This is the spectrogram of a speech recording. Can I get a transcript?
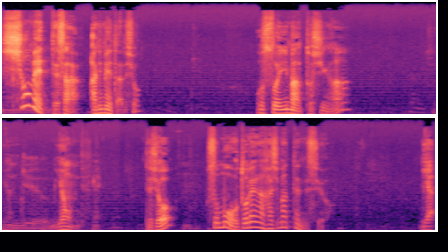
書目ってさアニメーターでしょ？そうすると今年が？44ですね。でしょ、うん、そうもう衰えが始まってんですよ。いや。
